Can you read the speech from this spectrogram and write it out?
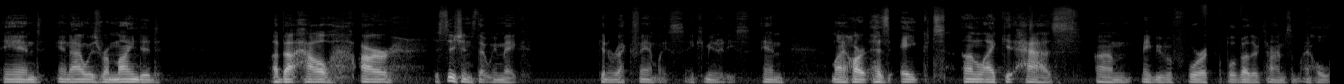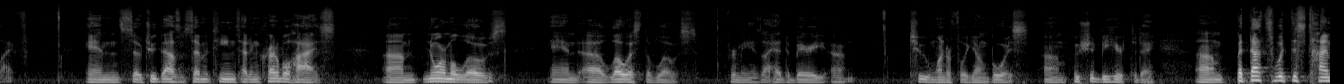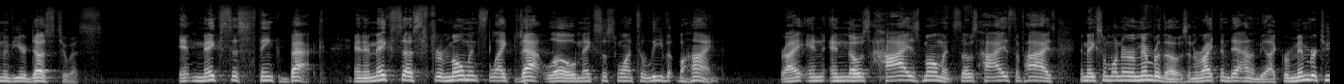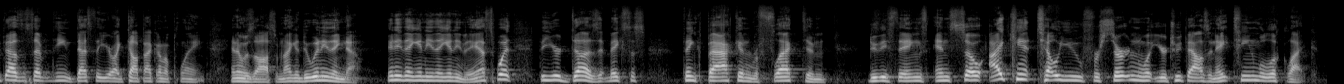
and and I was reminded about how our decisions that we make can wreck families and communities and my heart has ached unlike it has um, maybe before a couple of other times in my whole life. And so 2017's had incredible highs, um, normal lows, and uh, lowest of lows for me as I had to bury um, two wonderful young boys um, who should be here today. Um, but that's what this time of year does to us. It makes us think back. And it makes us, for moments like that low, makes us want to leave it behind right? And, and those highs moments, those highest of highs, it makes them want to remember those and write them down and be like, remember 2017? That's the year I got back on a plane. And it was awesome. And I can do anything now. Anything, anything, anything. That's what the year does. It makes us think back and reflect and do these things. And so I can't tell you for certain what your 2018 will look like.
